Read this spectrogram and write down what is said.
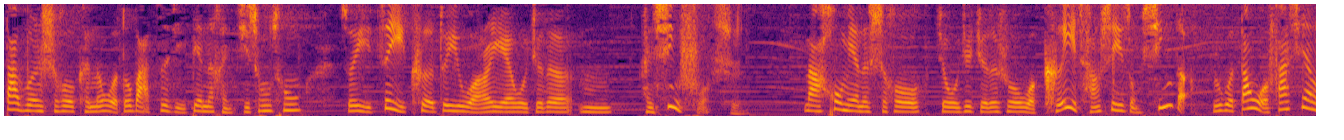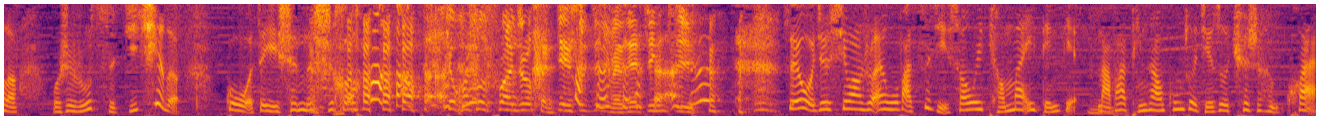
大部分时候，可能我都把自己变得很急匆匆，所以这一刻对于我而言，我觉得嗯很幸福。是那后面的时候，就我就觉得说我可以尝试一种新的。如果当我发现了我是如此急切的过我这一生的时候。这话说的突然就是很电视剧里面那些京剧。所以我就希望说，哎，我把自己稍微调慢一点点，哪怕平常工作节奏确实很快，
